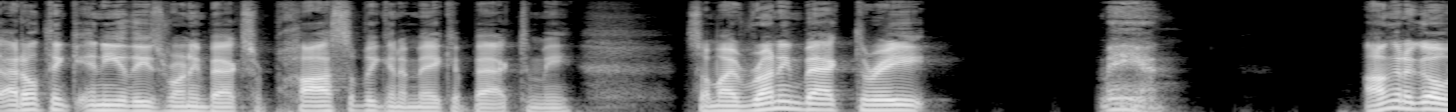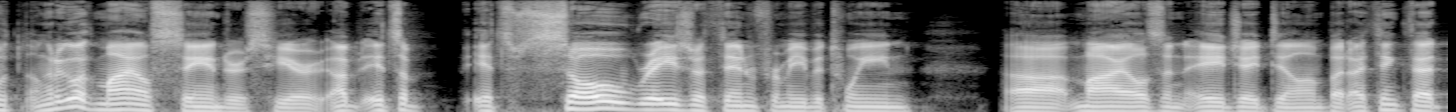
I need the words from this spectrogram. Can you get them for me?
I don't think any of these running backs are possibly going to make it back to me. So my running back three, man, I'm gonna go. With, I'm gonna go with Miles Sanders here. Uh, It's a it's so razor thin for me between uh, Miles and AJ Dillon, but I think that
